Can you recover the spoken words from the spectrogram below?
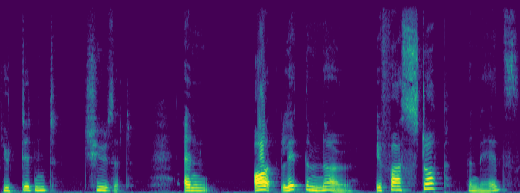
You didn't choose it. And uh, let them know if I stop the meds,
